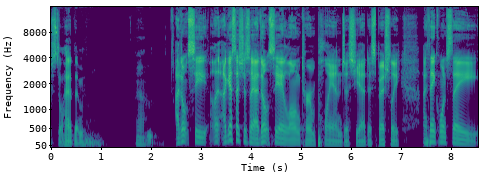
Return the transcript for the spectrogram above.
still had them. Yeah. I don't see. I I guess I should say I don't see a long term plan just yet. Especially, I think once they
